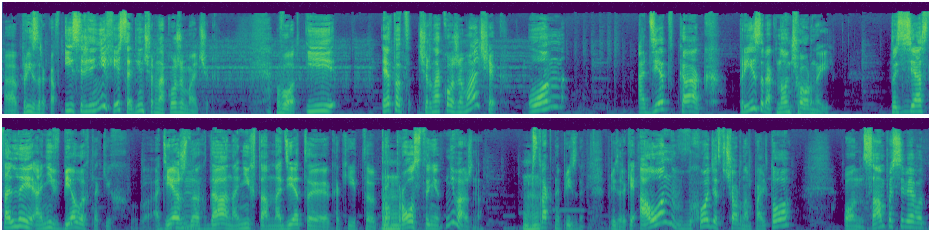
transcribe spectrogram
э, призраков. И среди них есть один чернокожий мальчик. Вот. И этот чернокожий мальчик, он одет как призрак, но он черный. То есть все остальные, они в белых таких одеждах, mm-hmm. да, на них там надеты какие-то mm-hmm. простыни, неважно. Mm-hmm. Абстрактный признак, призраки. А он выходит в черном пальто, он сам по себе вот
